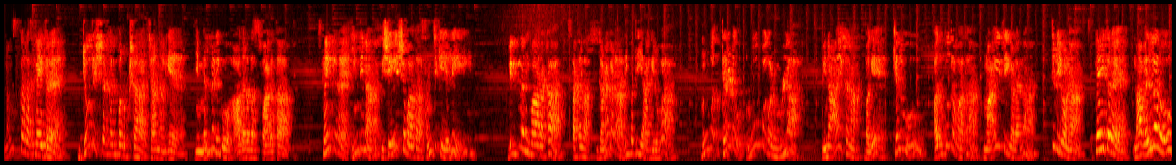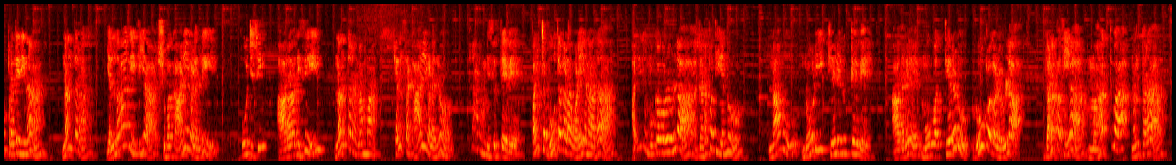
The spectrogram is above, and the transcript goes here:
ನಮಸ್ಕಾರ ಸ್ನೇಹಿತರೆ. ಜ್ಯೋತಿಷ್ಯ ಕಲ್ಪವೃಕ್ಷ ಚಾನಲ್ಗೆ ನಿಮ್ಮೆಲ್ಲರಿಗೂ ಆದರದ ಸ್ವಾಗತ. ಸ್ನೇಹಿತರೆ, ಇಂದಿನ ವಿಶೇಷವಾದ ಸಂಚಿಕೆಯಲ್ಲಿ ವಿಘ್ನ ನಿವಾರಕ ಸಕಲ ಗಣಗಳ ಅಧಿಪತಿಯಾಗಿರುವ ಮೂವತ್ತೆರಡು ರೂಪಗಳುಳ್ಳ ವಿನಾಯಕನ ಬಗ್ಗೆ ಕೆಲವು ಅದ್ಭುತವಾದ ಮಾಹಿತಿಗಳನ್ನ ತಿಳಿಯೋಣ. ಸ್ನೇಹಿತರೆ, ನಾವೆಲ್ಲರೂ ಪ್ರತಿದಿನ ನಂತರ ಎಲ್ಲಾ ರೀತಿಯ ಶುಭ ಕಾರ್ಯಗಳಲ್ಲಿ ಪೂಜಿಸಿ, ಆರಾಧಿಸಿ, ನಂತರ ನಮ್ಮ ಕೆಲಸ ಕಾರ್ಯಗಳನ್ನು ಪ್ರಾರಂಭಿಸುತ್ತೇವೆ. ಪಂಚಭೂತಗಳ ಒಡೆಯನಾದ ಐದು ಮುಖಗಳುಳ್ಳ ಗಣಪತಿಯನ್ನು ನಾವು ನೋಡಿ ಕೇಳಿರುತ್ತೇವೆ. ಆದರೆ ಮೂವತ್ತೆರಡು ರೂಪಗಳುಳ್ಳ ಗಣಪತಿಯ ಮಹತ್ವ ನಂತರ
